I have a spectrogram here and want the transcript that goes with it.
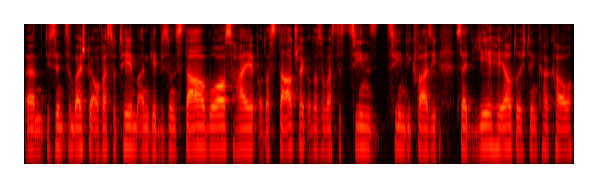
Ähm, die sind zum Beispiel auch, was so Themen angeht, wie so ein Star Wars-Hype oder Star Trek oder sowas, das ziehen, ziehen die quasi seit jeher durch den Kakao.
